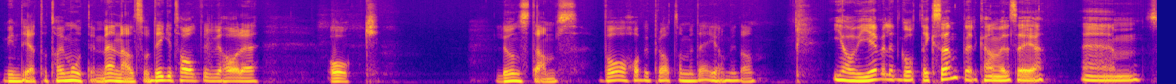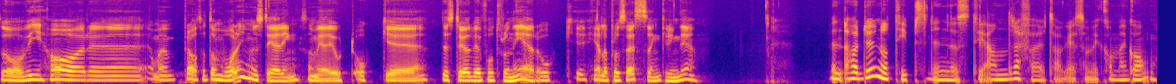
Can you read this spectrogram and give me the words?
myndighet att ta emot det, men alltså digitalt vill vi ha det. Och Lundstams, vad har vi pratat med dig om idag? Ja, vi är väl ett gott exempel kan man väl säga. Ehm, Så vi har eh, ja, pratat om vår investering som vi har gjort och eh, det stöd vi har fått från er och hela processen kring det. Men har du något tips Linus till andra företagare som vill komma igång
